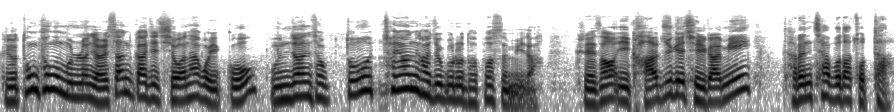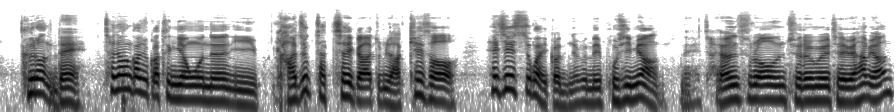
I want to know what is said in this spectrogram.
그리고 통풍은 물론 열선까지 지원하고 있고 운전석도 천연 가죽으로 덮었습니다. 그래서 이 가죽의 질감이 다른 차보다 좋다. 그런데 천연 가죽 같은 경우는 이 가죽 자체가 좀 약해서 해질 수가 있거든요. 근데 보시면 네, 자연스러운 주름을 제외하면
